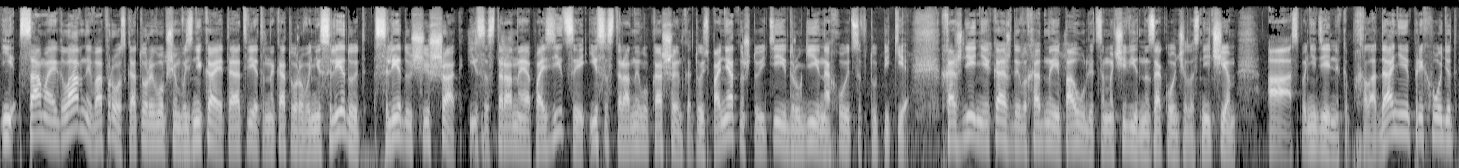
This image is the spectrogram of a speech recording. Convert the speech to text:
И самый главный вопрос, который, в общем, возникает, и ответа на которого не следует, следующий шаг и со стороны оппозиции, и со стороны Лукашенко. То есть, понятно, что и те, и другие находятся в тупике. Хождение каждые выходные по улицам, очевидно, закончилось ничем, а с понедельника похолодание приходит,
